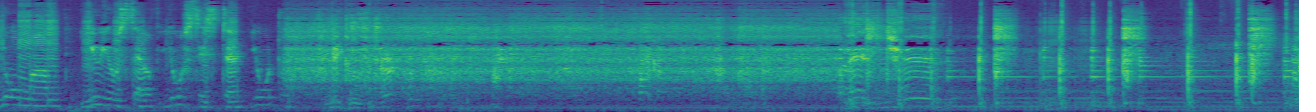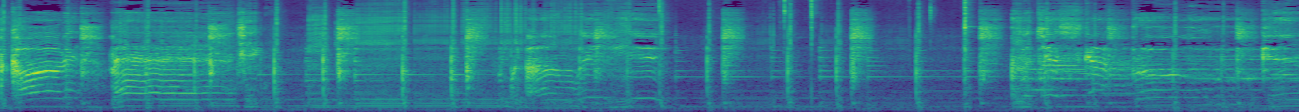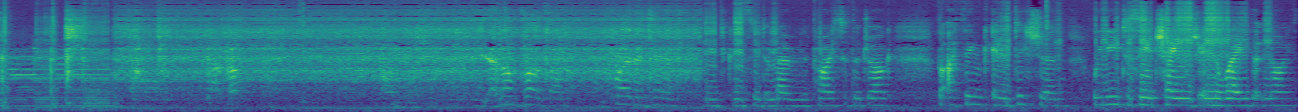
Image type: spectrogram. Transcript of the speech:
your mum, you yourself, your sister, your daughter. Broke. I'm afraid of you. need to consider lowering the price of the drug. But I think in addition, we need to see a change in the way that nice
